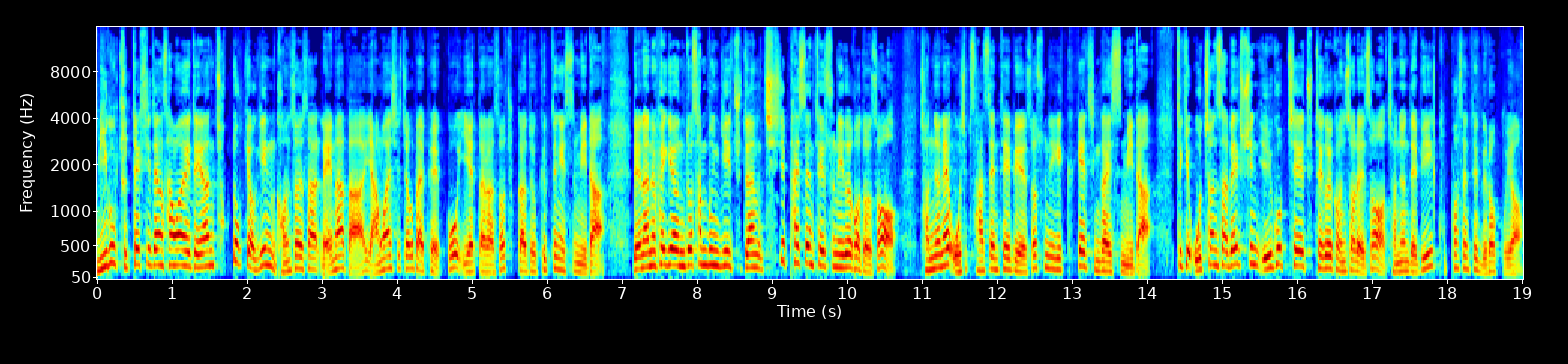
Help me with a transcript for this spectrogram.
미국 주택시장 상황에 대한 척도격인 건설사 레나가 양호한 실적을 발표했고 이에 따라서 주가도 급등했습니다. 레나는 회계연도 3분기 주당 78센트의 순이익을 거둬서 전년에 54센트에 비해서 순이익이 크게 증가했습니다. 특히 5,457채의 주택을 건설해서 전년 대비 9% 늘었고요.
